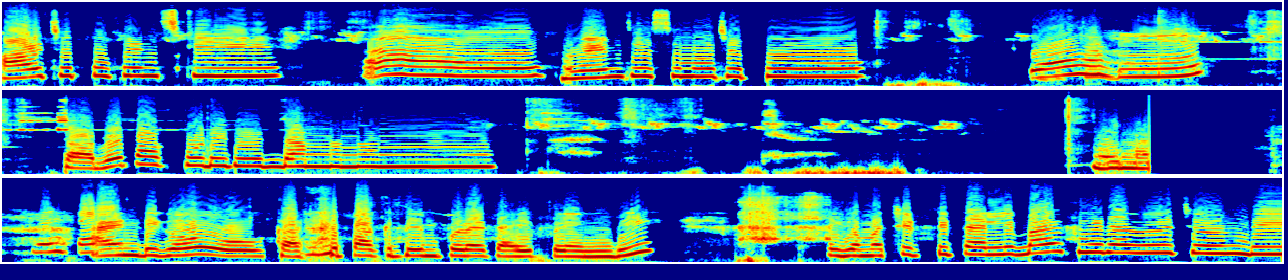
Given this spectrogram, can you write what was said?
హాయ్ చెప్పు ఫ్రెండ్స్కి. నువ్వేం చేస్తున్నావు చెప్పు. కరివేపాకు పొడి తీద్దాం మనం. అండ్ ఇగో కరివేపాకు తెంపుడైతే అయిపోయింది. ఇక మా చిట్టి తల్లి బైక్ మీద కూర్చుంది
